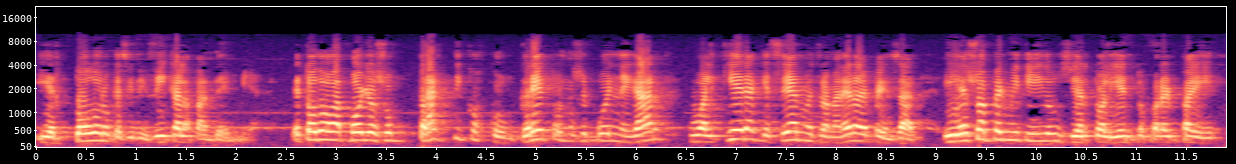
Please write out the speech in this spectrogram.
y en todo lo que significa la pandemia. Estos dos apoyos son prácticos, concretos, no se pueden negar, cualquiera que sea nuestra manera de pensar. Y eso ha permitido un cierto aliento para el país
